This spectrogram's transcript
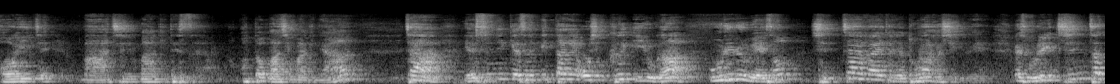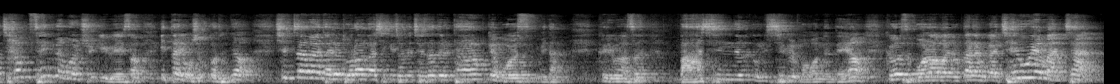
거의 이제 마지막이 됐어요. 어떤 마지막이냐? 자, 예수님께서 이 땅에 오신 그 이유가 우리를 위해서 십자가에 달려 돌아가시기 위해. 그래서 우리에게 진짜 참 생명을 주기 위해서 이 땅에 오셨거든요. 십자가에 달려 돌아가시기 전에 제자들이 다 함께 모였습니다. 그리고 나서 맛있는 음식을 먹었는데요. 그것을 뭐라고 하냐면 따라해볼까요? 최후의 만찬.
